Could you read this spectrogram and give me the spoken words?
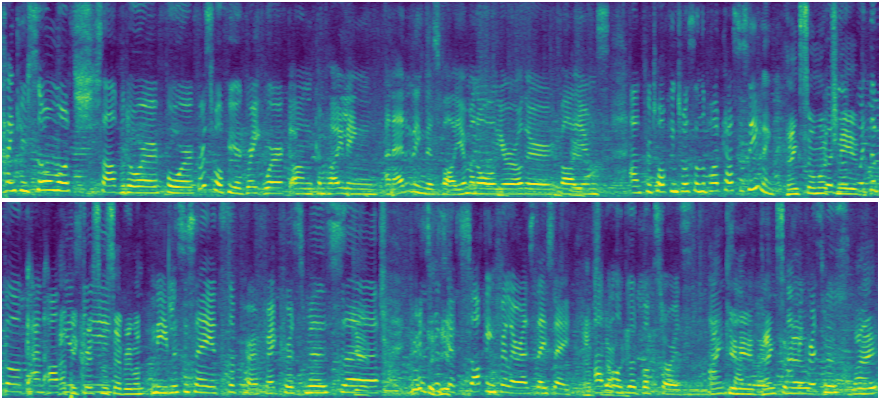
Thank you so much, Salvador, for first of all for your great work on compiling and editing this volume and all your other volumes, and for talking to us on the podcast this evening. Thanks so much, Good luck Niamh. with the book, and obviously, happy Christmas, everyone. Needless to say, it's the perfect Christmas uh, Gift. Christmas Yeah. gift, stocking filler, as they say, at all good bookstores. Thank Thanks, you, Niamh. Thanks, Happy Emil. Christmas. Bye.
